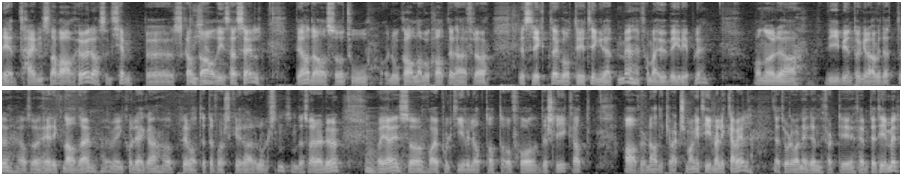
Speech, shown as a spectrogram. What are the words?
nedtegnelse av avhør. altså En kjempeskandale i seg selv. Det hadde altså to lokale advokater her fra distriktet gått i tingretten med. For meg ubegripelig. Og når da vi begynte å grave i dette, altså Erik Nadheim, min kollega og privatetterforsker Harald Olsen, som dessverre er død, og jeg, så var jo politiet veldig opptatt av å få det slik at avhørene hadde ikke vært så mange timer likevel. Jeg tror det var nede i 40-50 timer.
